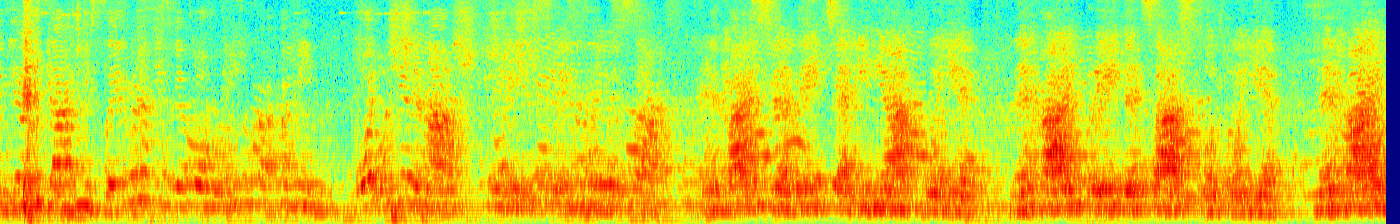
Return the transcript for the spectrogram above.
Ім'я Отця і Сина і Святого Духа. Амінь. Отче наш, що єси на небесах, Нехай святиться ім'я Твоє, нехай прийде царство Твоє, нехай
